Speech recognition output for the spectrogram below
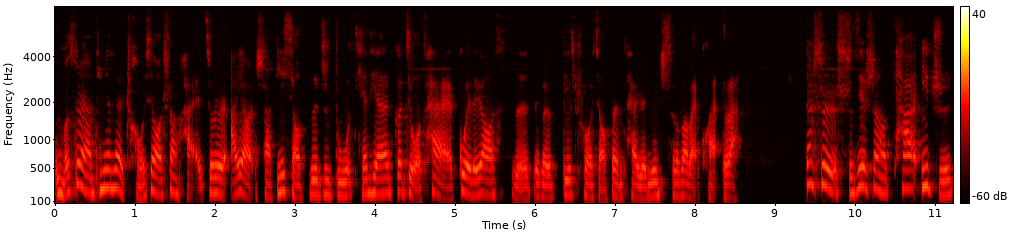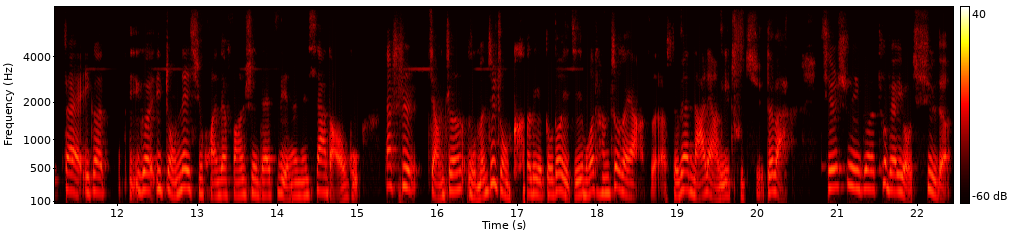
我们虽然天天在嘲笑上海，就是哎呀傻逼小资之都，天天割韭菜贵的要死，这个 bistro 小份菜人均吃了八百块，对吧？但是实际上它一直在一个一个一种内循环的方式在自己那边瞎捣鼓。但是讲真，我们这种颗粒都都已经磨成这个样子了，随便拿两粒出去，对吧？其实是一个特别有趣的，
